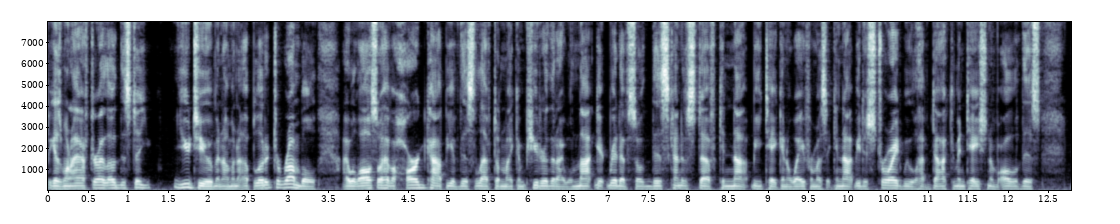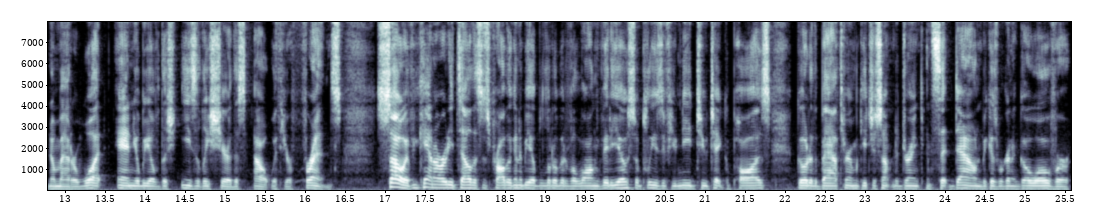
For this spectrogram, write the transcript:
Because when I, after I load this to YouTube and I'm going to upload it to Rumble, I will also have a hard copy of this left on my computer that I will not get rid of. So this kind of stuff cannot be taken away from us. It cannot be destroyed. We will have documentation of all of this no matter what, and you'll be able to easily share this out with your friends. So, if you can't already tell, this is probably going to be a little bit of a long video. So, please, if you need to, take a pause, go to the bathroom, get you something to drink, and sit down because we're going to go over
